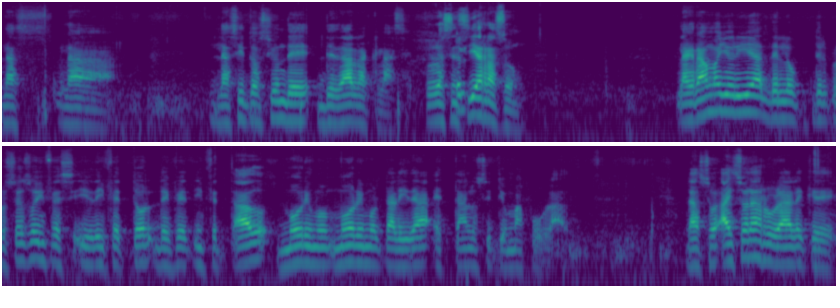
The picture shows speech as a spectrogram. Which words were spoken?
las, la, la situación de, dar la clase, por la sencilla razón la gran mayoría del proceso de, infector, de infectado, moro y mortalidad, están en los sitios más poblados. hay zonas rurales que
